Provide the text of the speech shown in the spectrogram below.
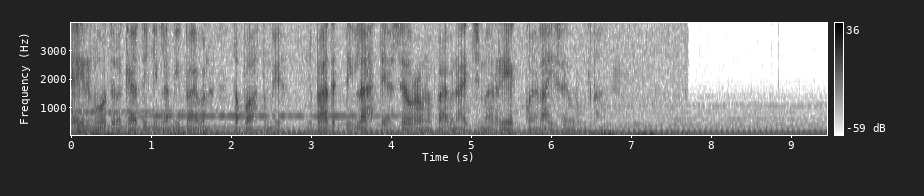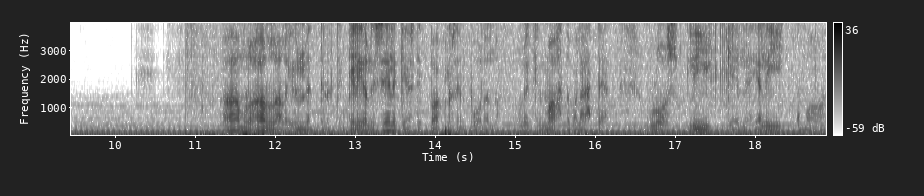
Leirinuotiolla käytiinkin läpi päivän tapahtumia ja päätettiin lähteä seuraavana päivänä etsimään riekkoja lähiseurulta. Aamulla Halla oli yllättynyt ja keli oli selkeästi pakkasen puolella. Olikin mahtava lähteä ulos liikkeelle ja liikkumaan.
